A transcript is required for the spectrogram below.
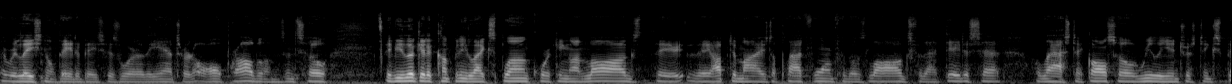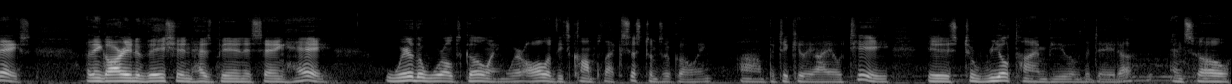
the relational databases were the answer to all problems. And so if you look at a company like Splunk working on logs, they, they optimized a platform for those logs for that data set. Elastic also really interesting space. I think our innovation has been is saying, hey, where the world's going, where all of these complex systems are going, um, particularly IoT, is to real-time view of the data. And so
